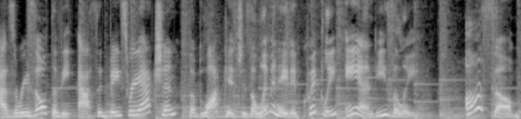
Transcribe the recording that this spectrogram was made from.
As a result of the acid-base reaction, the blockage is eliminated quickly and easily. Awesome!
